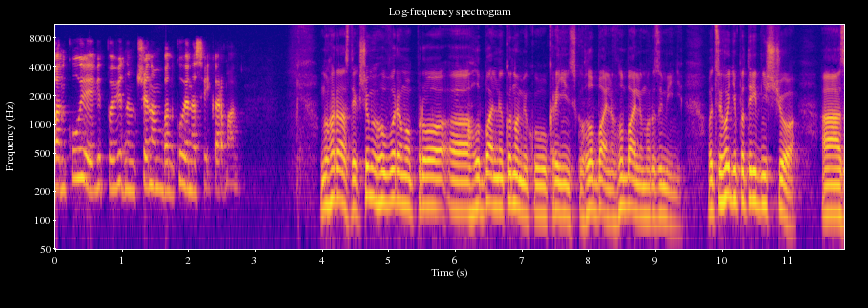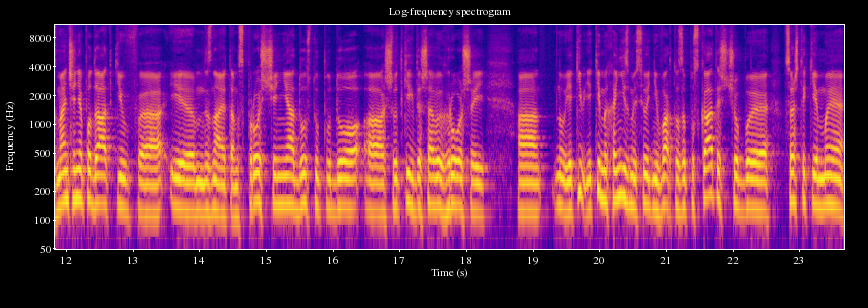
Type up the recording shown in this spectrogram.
банкує відповідним чином банкує на свій карман. Ну гаразд, якщо ми говоримо про е, глобальну економіку українську, глобальну, в глобальному розумінні, от сьогодні потрібні що? Зменшення податків е, і не знаю, там спрощення доступу до е, швидких дешевих грошей. Ну, які, які механізми сьогодні варто запускати, щоб е, все ж таки ми,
